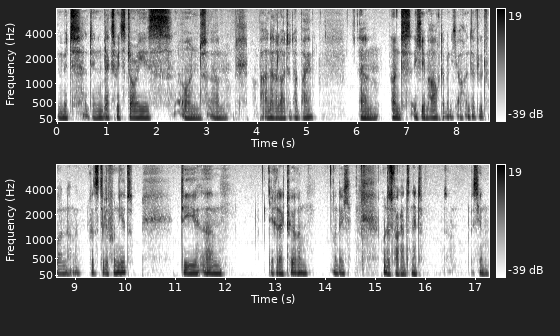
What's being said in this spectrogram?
mit den Black Sweet Stories und ähm, ein paar andere Leute dabei. Ähm, und ich eben auch, da bin ich auch interviewt worden, haben kurz telefoniert, die, ähm, die Redakteurin und ich. Und es war ganz nett. So ein bisschen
